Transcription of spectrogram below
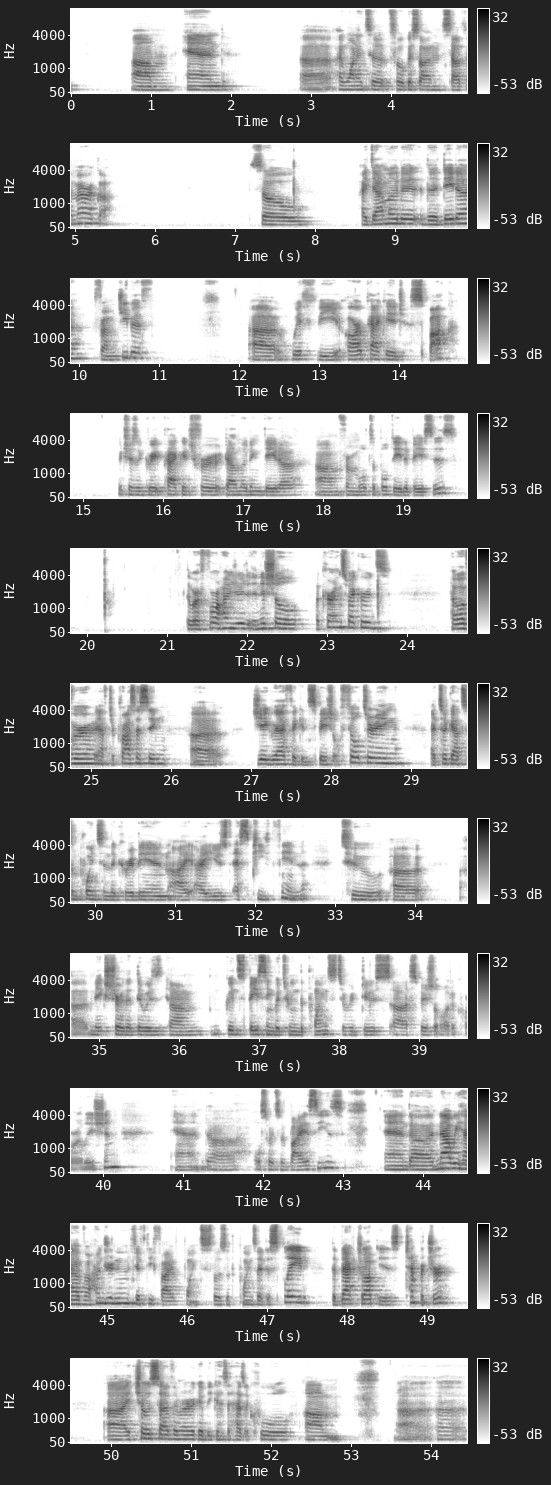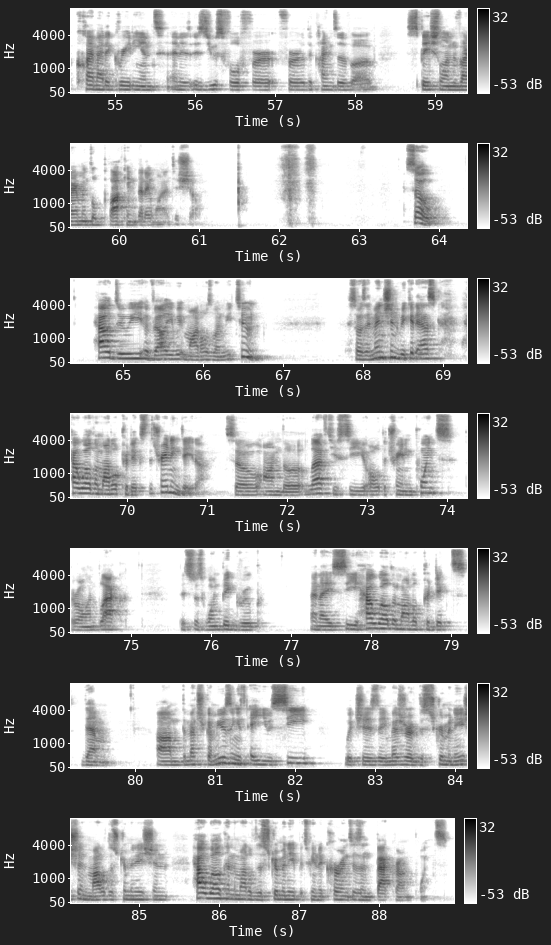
Um, and uh, I wanted to focus on South America. So I downloaded the data from GBIF uh, with the R package spocc, which is a great package for downloading data um, from multiple databases. There were 400 initial occurrence records. However, after processing uh, geographic and spatial filtering, I took out some points in the Caribbean. I, I used spThin to uh, uh, make sure that there was um, good spacing between the points to reduce uh, spatial autocorrelation and uh, all sorts of biases. And uh, now we have 155 points. Those are the points I displayed. The backdrop is temperature, uh, I chose South America because it has a cool um, uh, uh, climatic gradient and is, is, useful for, for the kinds of uh, spatial environmental blocking that I wanted to show. So how do we evaluate models when we tune? So as I mentioned, we could ask how well the model predicts the training data. So on the left, you see all the training points. They're all in black. This is one big group. And I see how well the model predicts them. Um, the metric I'm using is AUC, which is a measure of discrimination, model discrimination. How well can the model discriminate between occurrences and background points?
